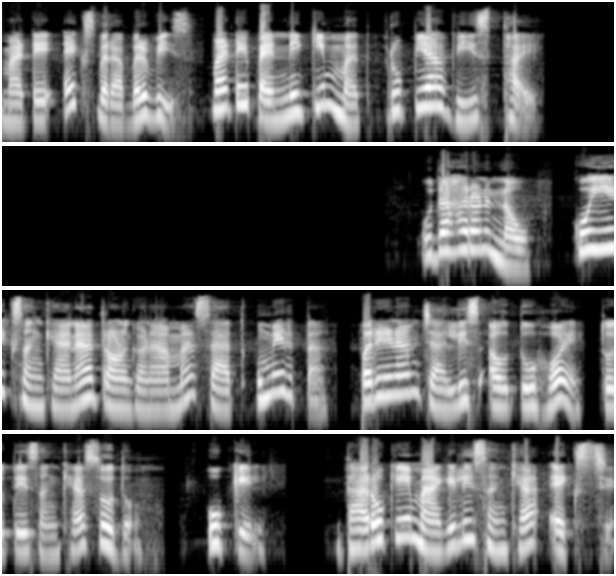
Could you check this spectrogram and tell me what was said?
માટે એક્સ બરાબર વીસ. માટે પેનની કિંમત રૂપિયા વીસ થાય. ઉદાહરણ નવ. કોઈ એક સંખ્યાના ત્રણ ગણામાં સાત ઉમેરતા પરિણામ ચાલીસ આવતું હોય તો તે સંખ્યા શોધો. ઉકેલ. ધારો કે માગેલી સંખ્યા એક્સ છે.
